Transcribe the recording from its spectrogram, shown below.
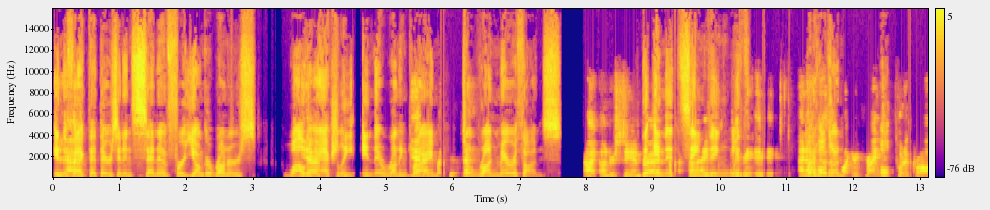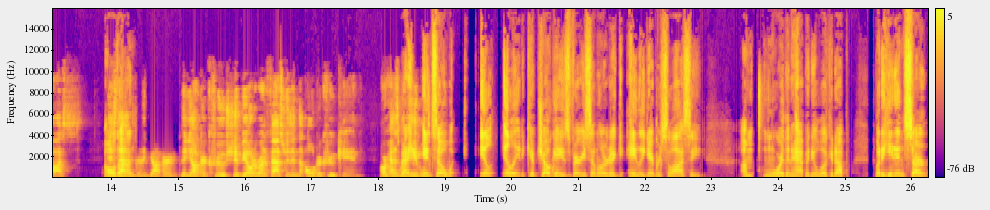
in the fact that there's an incentive for younger runners while they're actually in their running prime but- to run marathons. I understand, Brad. and the same I thing with it. And But I hold on. point you're trying to Hold- put across. is hold that on. The younger the younger crew should be able to run faster than the older crew can or has Right. been able And to. so Il- Eliud Kipchoge is very similar to Haile Gebrselassie. I'm more than happy to look it up, but he didn't start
